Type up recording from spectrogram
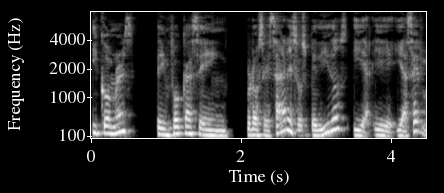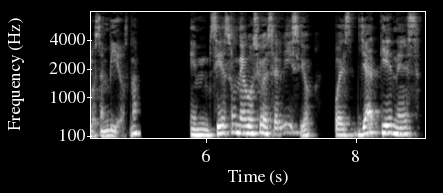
e-commerce, te enfocas en procesar esos pedidos y hacer los envíos, ¿no? Si es un negocio de servicio, pues ya tienes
